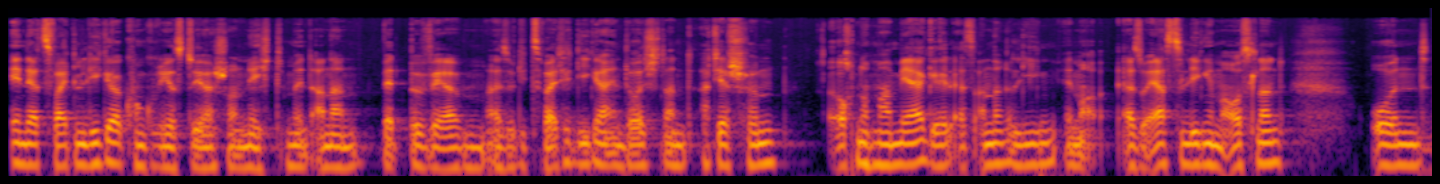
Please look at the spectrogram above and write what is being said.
in der zweiten Liga konkurrierst du ja schon nicht mit anderen Wettbewerben. Also die zweite Liga in Deutschland hat ja schon auch noch mal mehr Geld als andere Ligen, im, also erste Ligen im Ausland. Und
